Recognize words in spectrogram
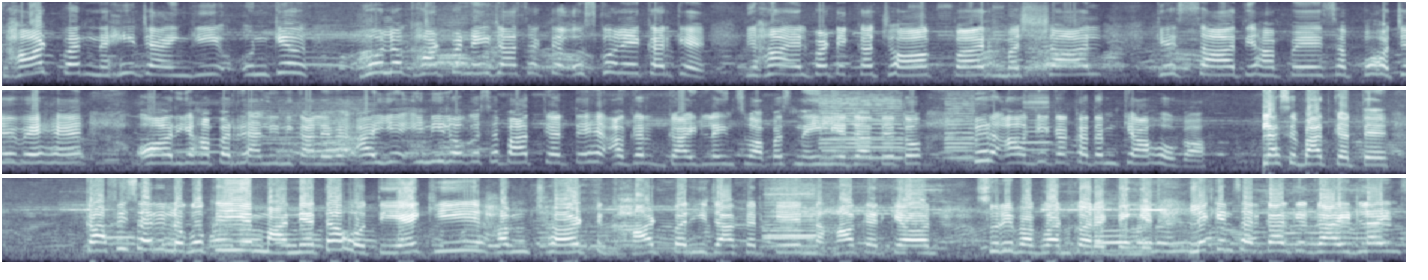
घाट पर नहीं जाएँगी, उनके वो लोग घाट पर नहीं जा सकते, उसको लेकर के यहाँ एल्बर्टेका चौक पर मशाल के साथ यहाँ पे सब पहुँचे हुए हैं और यहाँ पर रैली निकाले हुए आइए, इन्हीं लोगों से बात करते हैं, अगर गाइडलाइंस वापस नहीं लिए जाते तो फिर आगे का कदम क्या होगा? से बात करते हैं। काफ़ी सारे लोगों की ये मान्यता होती है कि हम छठ घाट पर ही जा कर के नहा करके और सूर्य भगवान को रख देंगे। लेकिन सरकार के गाइडलाइंस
